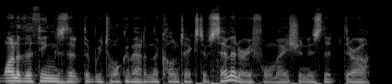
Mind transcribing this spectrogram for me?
one of the things that, that we talk about in the context of seminary formation is that there are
